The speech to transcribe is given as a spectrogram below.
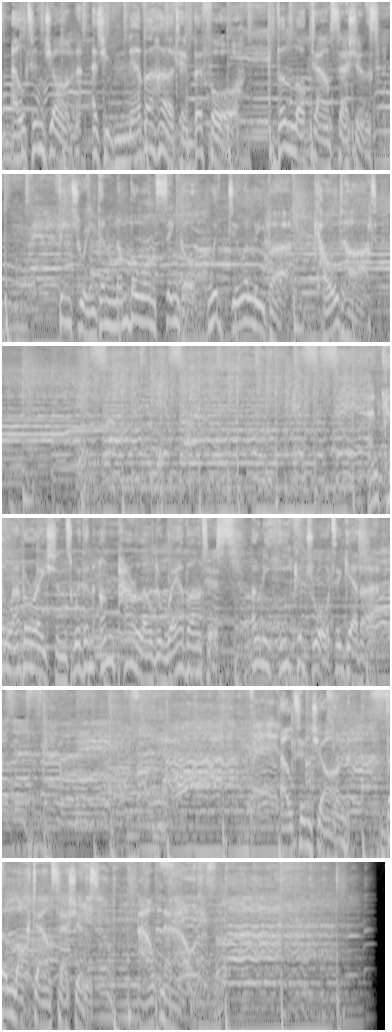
Elton John as you've never heard him before. The Lockdown Sessions. Featuring the number one single with Dua Lipa, Cold Heart. And collaborations with an unparalleled array of artists only he could draw together. Elton John, The Lockdown Sessions. Out now.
